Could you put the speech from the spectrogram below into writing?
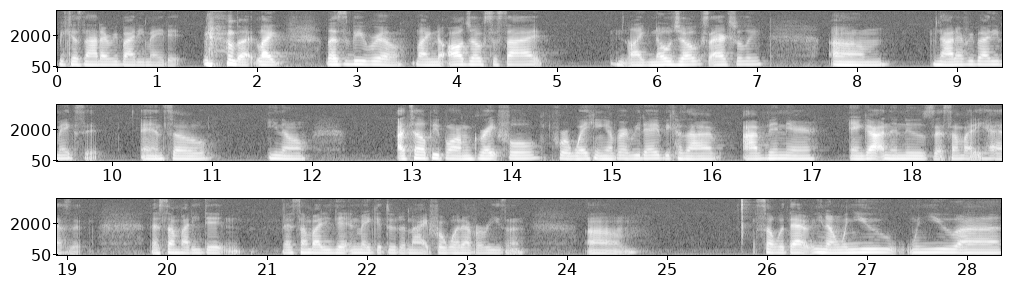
because not everybody made it. like, like, let's be real. Like, no, all jokes aside, like, no jokes actually, um, not everybody makes it. And so, you know, I tell people I'm grateful for waking up every day because I've I've been there and gotten the news that somebody has it, that somebody didn't, that somebody didn't make it through the night for whatever reason. Um, so with that, you know, when you when you uh,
